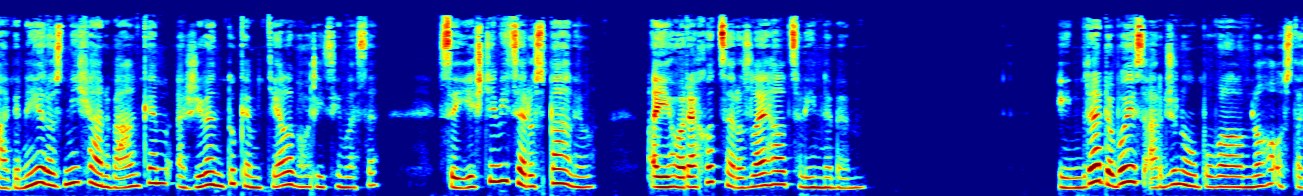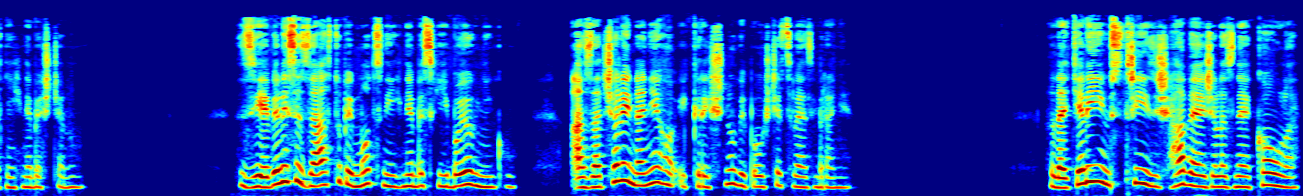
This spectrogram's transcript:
Agni, rozmíchán vánkem a živen tukem těl v hořícím lese, se ještě více rozpálil a jeho rachot se rozléhal celým nebem. Indra do boje s Arjunou povolal mnoho ostatních nebešťanů. Zjevily se zástupy mocných nebeských bojovníků a začali na něho i Krišnu vypouštět své zbraně. Letěli jim vstříc žhavé železné koule,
